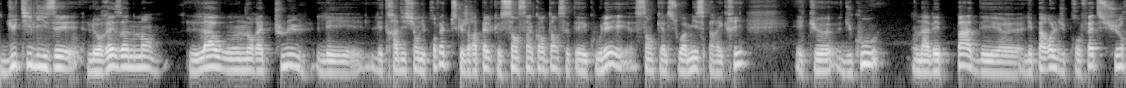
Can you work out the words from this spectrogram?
d'utiliser le raisonnement là où on n'aurait plus les, traditions du prophète, puisque je rappelle que 150 ans s'étaient écoulés sans qu'elles soient mises par écrit, et que du coup, on n'avait pas euh, les paroles du prophète sur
